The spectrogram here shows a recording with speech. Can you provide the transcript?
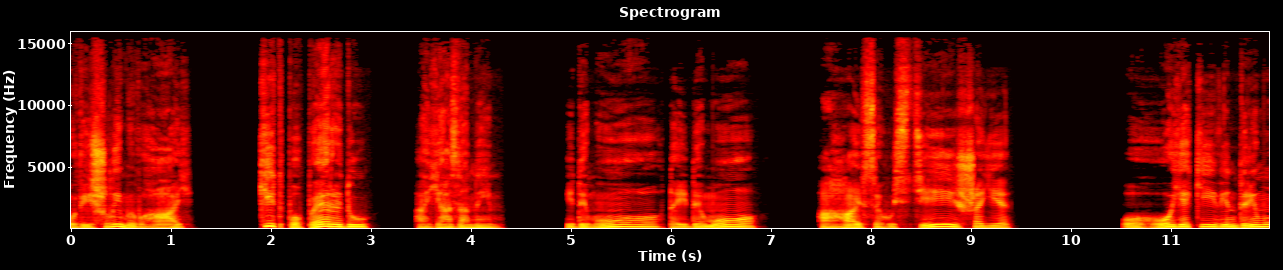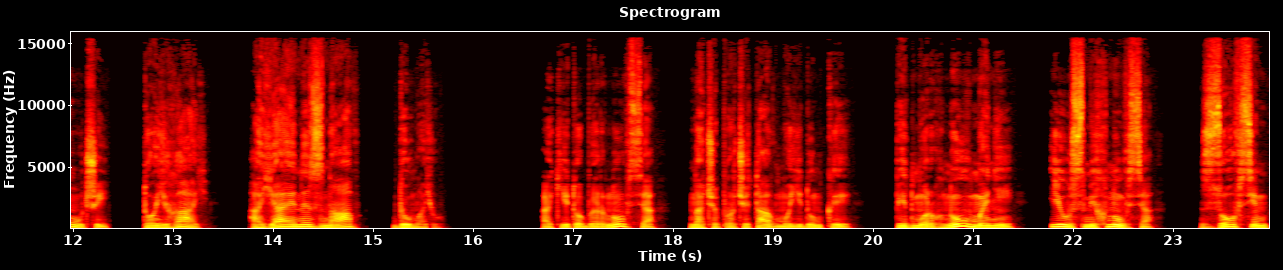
Увійшли ми в гай, кіт попереду, а я за ним. Ідемо та йдемо, а гай все густішає. Ого, який він дрімучий, той гай, а я й не знав, думаю. А кіт обернувся, наче прочитав мої думки, підморгнув мені і усміхнувся зовсім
